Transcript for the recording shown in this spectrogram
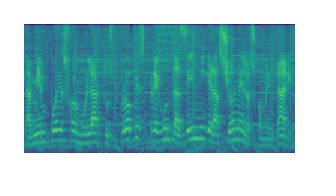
También puedes formular tus propias preguntas de inmigración en los comentarios.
